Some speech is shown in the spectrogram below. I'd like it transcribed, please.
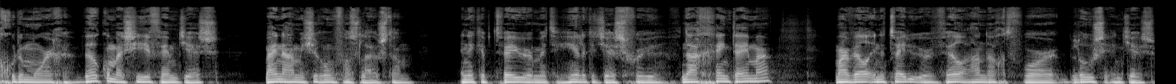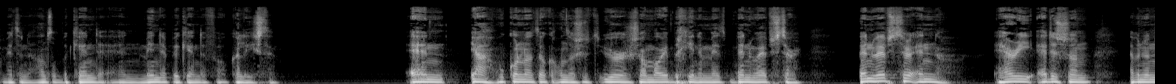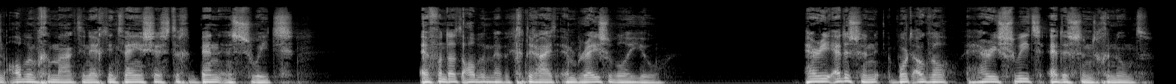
Goedemorgen. Welkom bij CFM Jazz. Mijn naam is Jeroen van Sluisdam. En ik heb twee uur met heerlijke jazz voor u. Vandaag geen thema, maar wel in de tweede uur veel aandacht voor blues en jazz... met een aantal bekende en minder bekende vocalisten. En ja, hoe kon het ook anders het uur zo mooi beginnen met Ben Webster. Ben Webster en Harry Edison hebben een album gemaakt in 1962, Ben and Sweets... En van dat album heb ik gedraaid Embraceable You. Harry Edison wordt ook wel Harry Sweet Edison genoemd.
